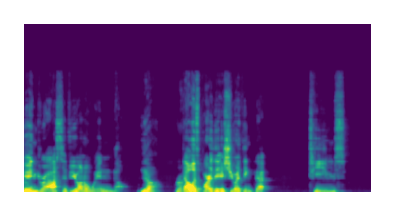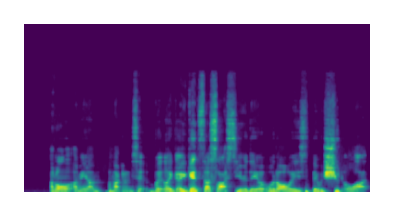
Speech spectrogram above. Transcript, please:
two. in grass. If you want to win, no. Yeah. Right. That was part of the issue. I think that teams, I don't. I mean, I'm, I'm not gonna say, it, but like against us last year, they would always they would shoot a lot,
